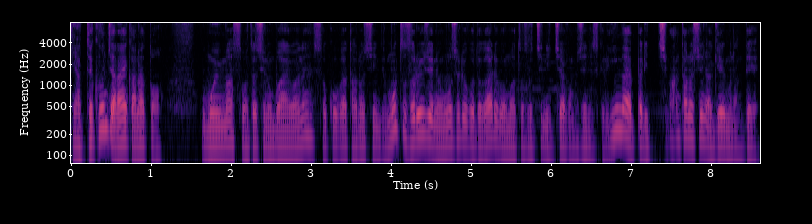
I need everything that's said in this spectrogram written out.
やっていくんじゃないかなと思います。私の場合はねそこが楽しいんで。もっとそれ以上に面白いことがあればまたそっちに行っちゃうかもしれないんですけど今やっぱり一番楽しいのはゲームなんで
